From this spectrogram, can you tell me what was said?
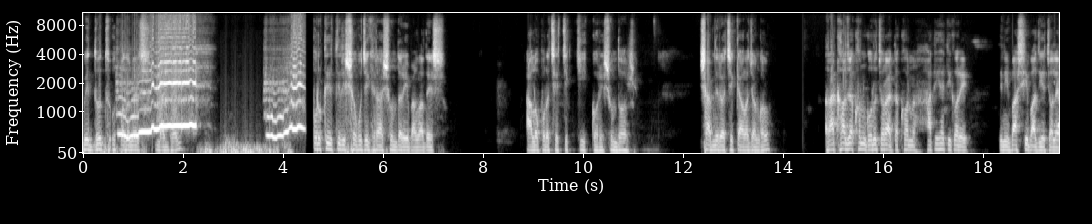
বিদ্যুৎ উৎপাদনের মাধ্যম। প্রকৃতির সবুজে ঘেরা সুন্দর এই বাংলাদেশ। আলো পড়েছে চিকচিক করে সুন্দর। সামনে রয়েছে কেওড়া জঙ্গল। রাখাল যখন গরু চড়ায়, তখন হাঁটি হাঁটি করে তিনি বাঁশি বাজিয়ে চলেন।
